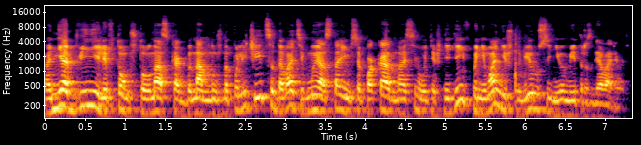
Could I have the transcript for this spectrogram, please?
не обвинили в том, что у нас как бы нам нужно полечиться, давайте мы останемся пока на сегодняшний день в понимании, что вирусы не умеют разговаривать.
